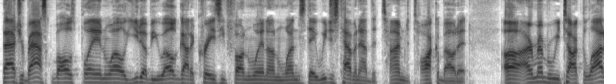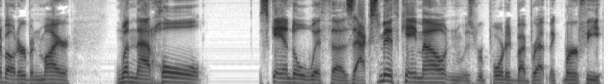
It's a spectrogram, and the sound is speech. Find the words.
Badger basketball is playing well. UWL got a crazy fun win on Wednesday. We just haven't had the time to talk about it. Uh, I remember we talked a lot about Urban Meyer when that whole scandal with uh, Zach Smith came out and was reported by Brett McMurphy.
